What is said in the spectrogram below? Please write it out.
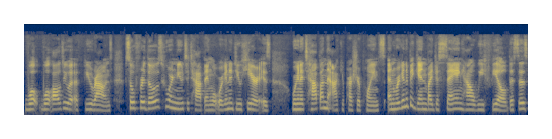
we'll we'll all do a, few rounds. So for those who are new to tapping, what we're going to do here is we're going to tap on the acupressure points and we're going to begin by just saying how we feel. This is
